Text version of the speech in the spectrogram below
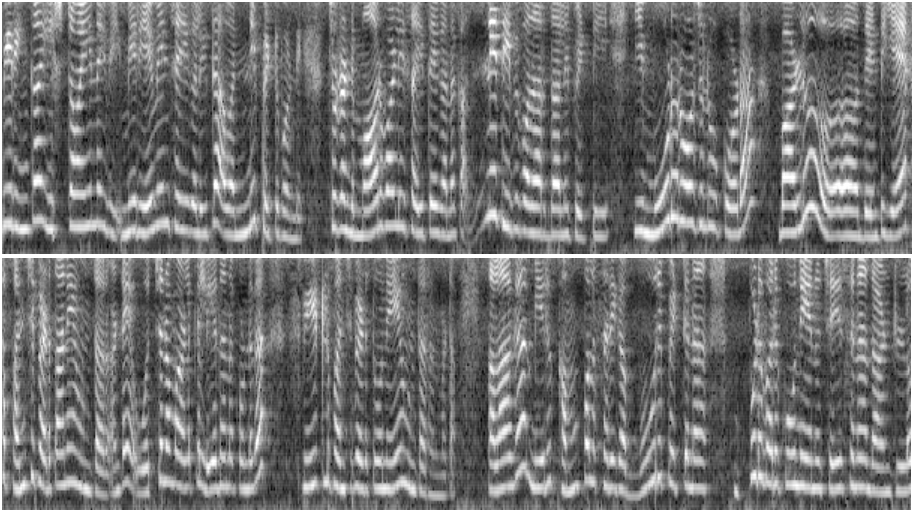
మీరు ఇంకా ఇష్టమైనవి మీరు ఏమేం చేయగలిగితే అవన్నీ పెట్టుకోండి. చూడండి మా మార్వాళీస్ అయితే గనక అన్ని తీపి పదార్థాలే పెట్టి ఈ మూడు రోజులు కూడా వాళ్ళు అదేంటి ఏక పంచి పెడతానే ఉంటారు. అంటే వచ్చిన వాళ్ళకి లేదనకుండా స్వీట్లు పంచి పెడుతూనే ఉంటారనమాట అలాగా మీరు కంపల్సరిగా బూరి పెట్టిన ఇప్పుడు వరకు నేను చేసిన దాంట్లో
